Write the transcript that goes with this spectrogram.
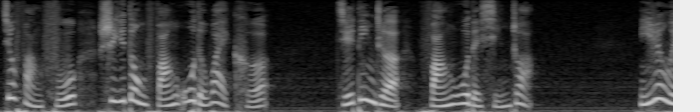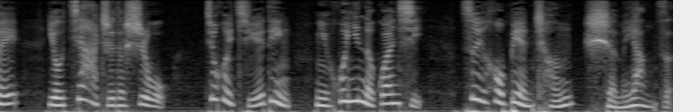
就仿佛是一栋房屋的外壳，决定着房屋的形状。你认为有价值的事物，就会决定你婚姻的关系最后变成什么样子。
